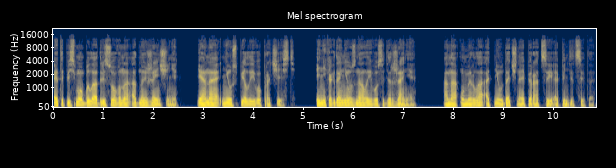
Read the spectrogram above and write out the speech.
Это письмо было адресовано одной женщине, и она не успела его прочесть, и никогда не узнала его содержания. Она умерла от неудачной операции аппендицита.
